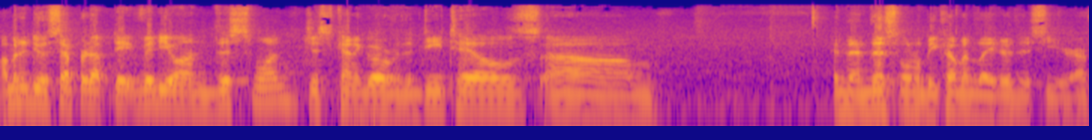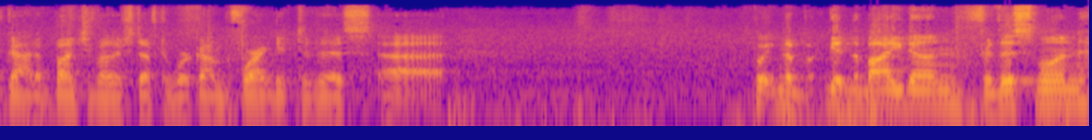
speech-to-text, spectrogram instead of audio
I'm going to do a separate update video on this one, just kind of go over the details. Um, and then this one will be coming later this year. I've got a bunch of other stuff to work on before I get to this. Uh, putting the getting the body done for this one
